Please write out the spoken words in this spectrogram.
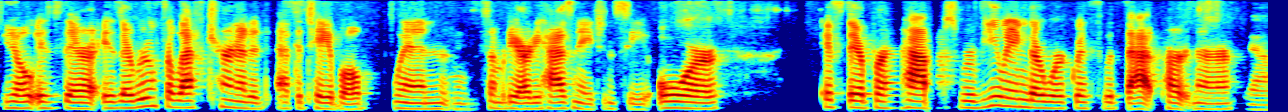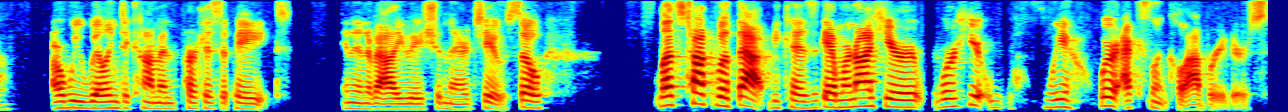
you know is there is there room for left turn at, a, at the table when mm-hmm. somebody already has an agency? Or if they're perhaps reviewing their work with with that partner yeah. are we willing to come and participate in an evaluation there too? So let's talk about that because again we're not here we're here we, we're excellent collaborators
